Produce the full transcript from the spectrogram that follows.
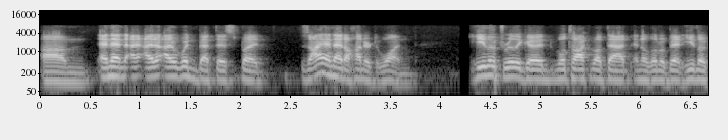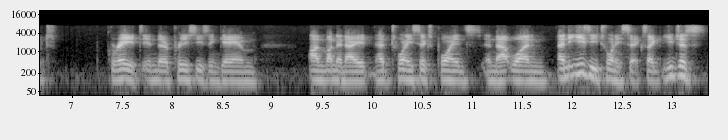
um, and then I, I, I wouldn't bet this but Zion at 100 to 1 he looked really good we'll talk about that in a little bit he looked great in their preseason game on Monday night, had 26 points in that one, an easy 26. Like he just,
